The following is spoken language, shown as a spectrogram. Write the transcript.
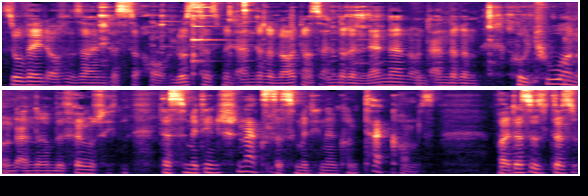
so weltoffen sein, dass du auch Lust hast, mit anderen Leuten aus anderen Ländern und anderen Kulturen und anderen Bevölkerungsschichten, dass du mit denen schnackst, dass du mit denen in Kontakt kommst. Weil das ist, das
